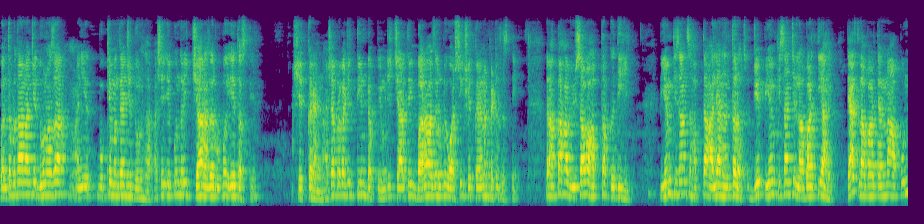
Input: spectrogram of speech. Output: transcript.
पंतप्रधानांचे दोन हजार आणि मुख्यमंत्र्यांचे दोन हजार असे एकंदरीत चार हजार रुपये येत असतील शेतकऱ्यांना. अशा प्रकारचे तीन टप्पे म्हणजे चार ते बारा हजार रुपये वार्षिक शेतकऱ्यांना भेटत असते. तर आता हा विसावा हप्ता कधी येईल पी एम किसानचा हप्ता आल्यानंतरच जे पी एम किसानचे लाभार्थी आहेत त्याच लाभार्थ्यांना आपण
